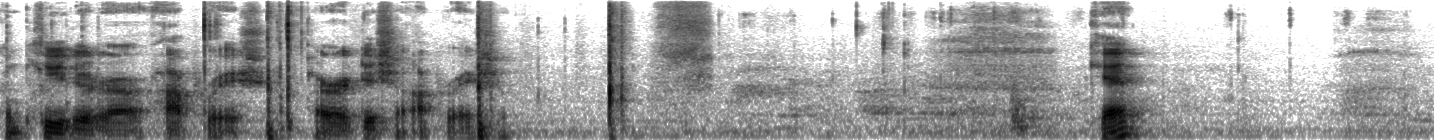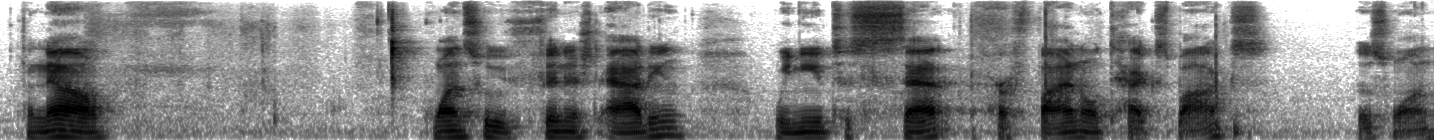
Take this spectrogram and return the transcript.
completed our operation, our addition operation. Okay. And now, once we've finished adding, we need to set our final text box, this one,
